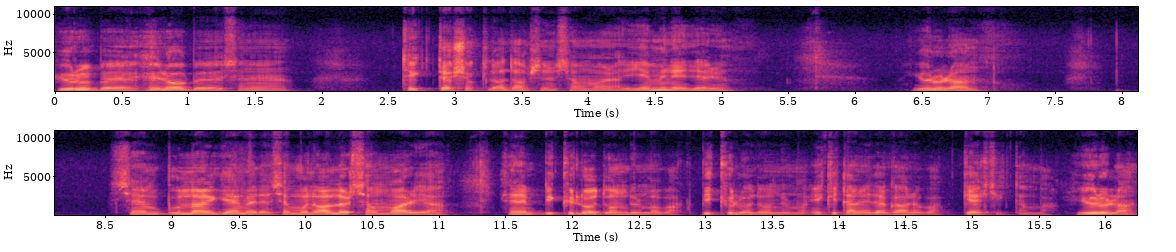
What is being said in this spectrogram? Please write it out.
Yürü be. Hello be sana. Tek taşaklı adamsın sen var ya. Yemin ederim. Yürü lan. Sen bunlar gelmeden sen bunu alırsan var ya. Sana bir kilo dondurma bak. Bir kilo dondurma. iki tane de garı bak. Gerçekten bak. Yürü lan.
